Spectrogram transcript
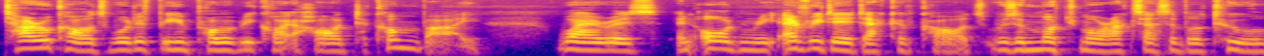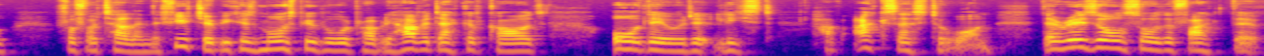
tarot cards would have been probably quite hard to come by, whereas an ordinary everyday deck of cards was a much more accessible tool for foretelling the future because most people would probably have a deck of cards or they would at least have access to one. There is also the fact that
